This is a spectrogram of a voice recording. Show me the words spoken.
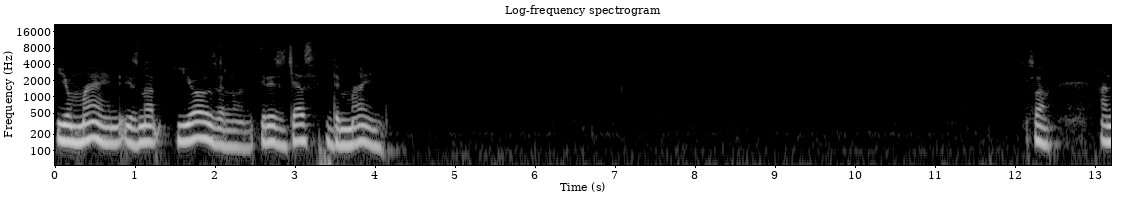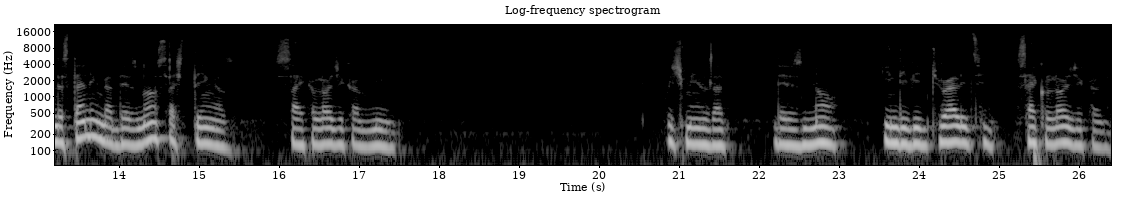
Your mind is not yours alone, it is just the mind. So, understanding that there's no such thing as psychological me, which means that there is no individuality psychologically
